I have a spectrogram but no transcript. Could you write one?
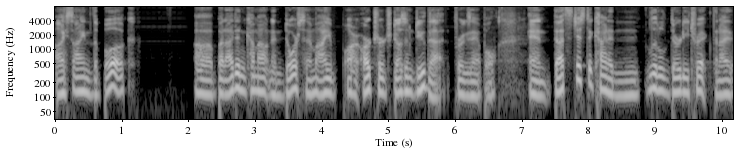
I signed the book, uh, but I didn't come out and endorse him. I our, our church doesn't do that, for example, and that's just a kind of little dirty trick that I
